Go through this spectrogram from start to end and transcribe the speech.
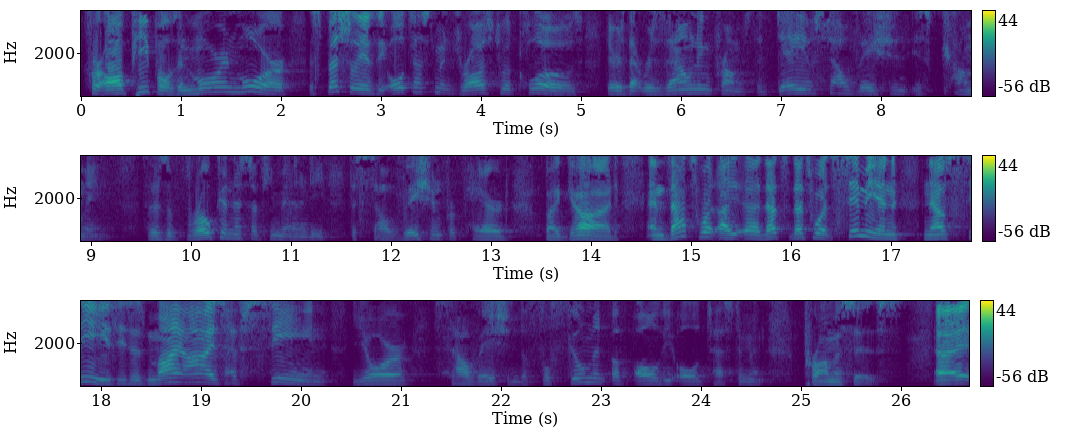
for all peoples. And more and more, especially as the Old Testament draws to a close, there's that resounding promise the day of salvation is coming. So there's a brokenness of humanity, the salvation prepared by God, and that's what I, uh, that's that's what Simeon now sees. He says, "My eyes have seen your salvation, the fulfillment of all the Old Testament promises. Uh,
